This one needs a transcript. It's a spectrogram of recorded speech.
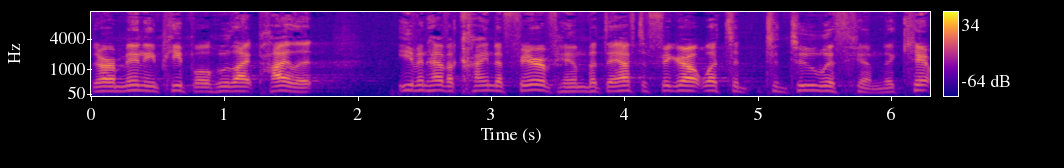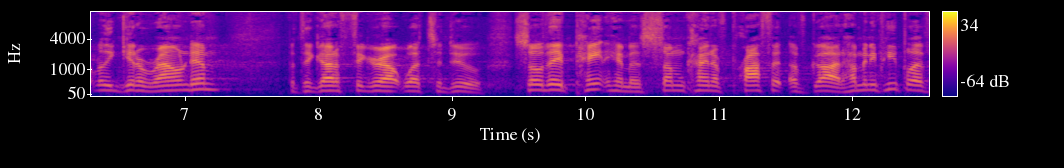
There are many people who, like Pilate, even have a kind of fear of him, but they have to figure out what to, to do with him. They can't really get around him, but they got to figure out what to do. So they paint him as some kind of prophet of God. How many people have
